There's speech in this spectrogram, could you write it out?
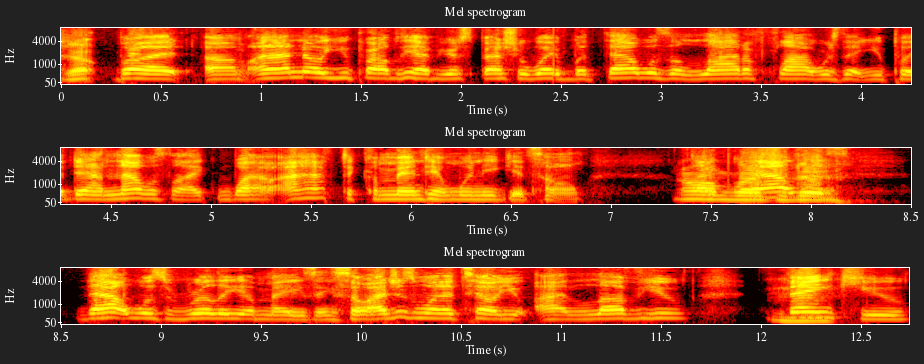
Yep. But um, and I know you probably have your special way, but that was a lot of flowers that you put down, and I was like, wow, I have to commend him when he gets home. Oh, I'm glad that you did. was that was really amazing. So I just want to tell you, I love you. Mm-hmm. Thank you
